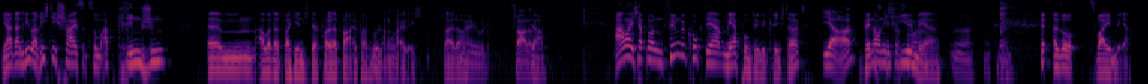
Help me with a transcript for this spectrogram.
Ja, dann lieber richtig scheiße zum Abcringen. Ähm, aber das war hier nicht der Fall, das war einfach nur langweilig. Leider. Na gut, schade. Ja. Aber ich habe noch einen Film geguckt, der mehr Punkte gekriegt hat. Ja. Wenn auch nicht viel mehr. Ja, okay. Also zwei mehr.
